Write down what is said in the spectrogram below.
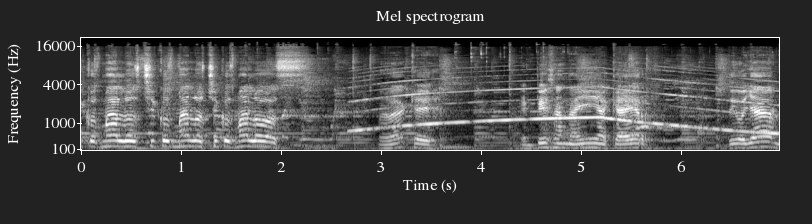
Chicos malos, chicos malos, chicos malos. ¿Verdad? Que empiezan ahí a caer. Digo, ya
